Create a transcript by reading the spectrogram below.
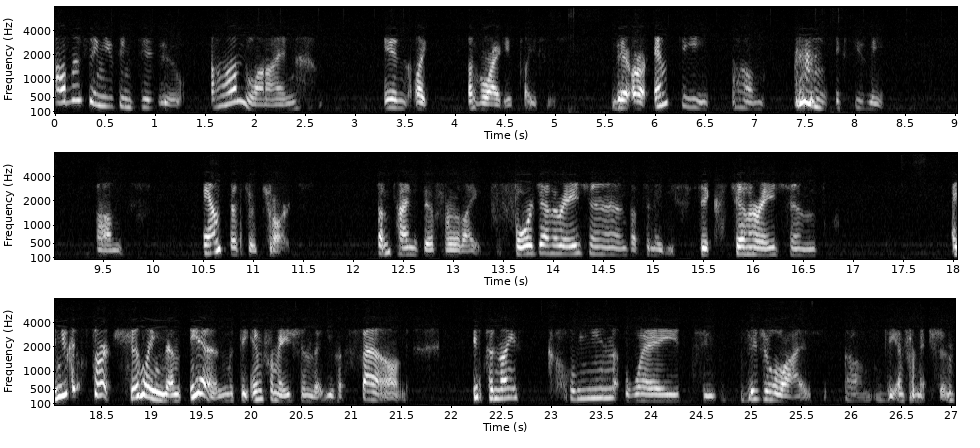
other thing you can do online in like a variety of places, there are empty, um, excuse me, um, ancestor charts. Sometimes they're for like four generations, up to maybe six generations. And you can start filling them in with the information that you have found. It's a nice, clean way to visualize um, the information.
